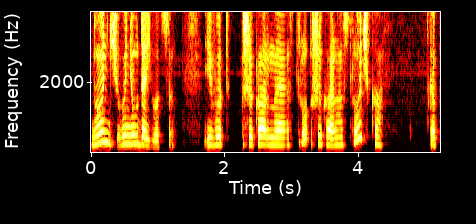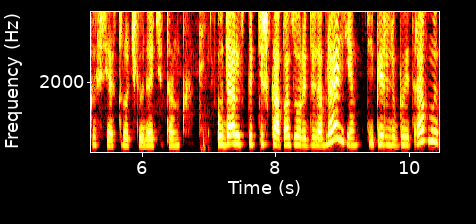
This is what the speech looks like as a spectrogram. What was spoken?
Но ничего не удается. И вот шикарная, стро- шикарная строчка, как и все строчки в «Дайте танк». Удар из-под тяжка, позор и безобразие, теперь любые травмы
